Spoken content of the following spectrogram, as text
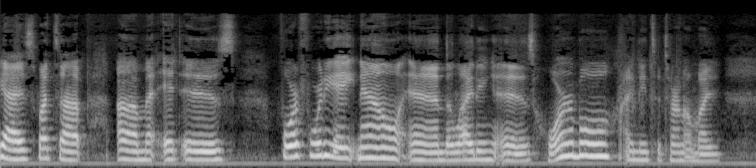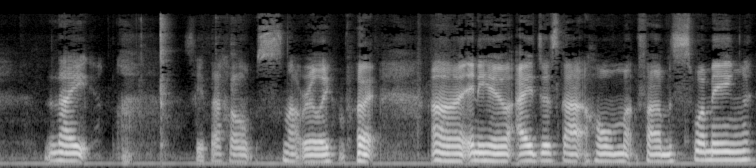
Guys, what's up? Um, it is 4.48 now and the lighting is horrible. I need to turn on my night. See if that helps. Not really, but uh, anywho, I just got home from swimming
